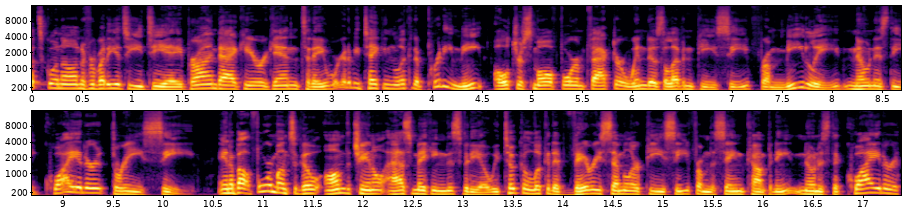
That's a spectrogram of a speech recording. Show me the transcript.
What's going on everybody, it's ETA Prime back here again. Today we're going to be taking a look at a pretty neat ultra small form factor Windows 11 PC from MELE known as the Quieter 3C. And about four months ago on the channel as making this video, we took a look at a very similar PC from the same company known as the Quieter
